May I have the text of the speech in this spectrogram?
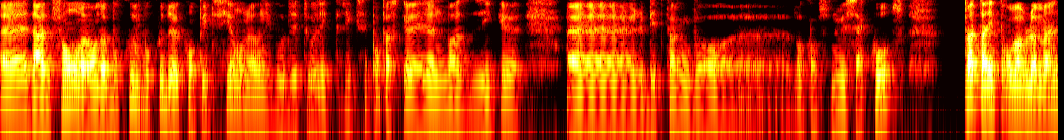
euh, dans le fond, on a beaucoup, beaucoup de compétition au niveau de l'auto électrique. C'est pas parce que Elon Musk dit que euh, le Bitcoin va, va continuer sa course Peut-être, probablement,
